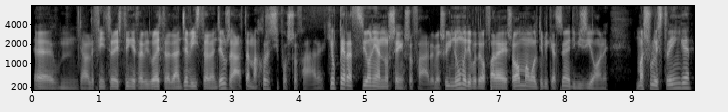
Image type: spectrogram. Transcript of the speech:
Eh, la definizione di stringhe tra virgolette l'abbiamo già vista, l'abbiamo già usata, ma cosa ci posso fare? Che operazioni hanno senso fare? Beh, sui numeri potevo fare somma, moltiplicazione e divisione, ma sulle stringhe?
